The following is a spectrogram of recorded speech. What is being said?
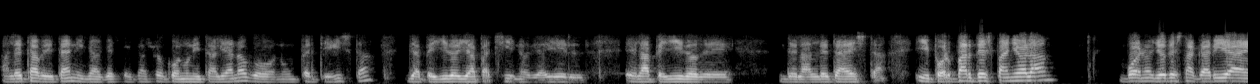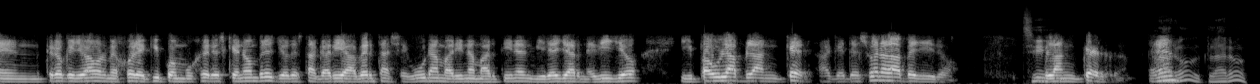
atleta británica, que se casó con un italiano, con un pertiguista, de apellido Yapachino, de ahí el apellido de, de la atleta esta. Y por parte española, bueno, yo destacaría en, creo que llevamos mejor equipo en mujeres que en hombres, yo destacaría a Berta Segura, Marina Martínez, Mireya Arnedillo y Paula Blanquer, a que te suena el apellido. Sí. Blanquer. ¿Eh? Claro, claro.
